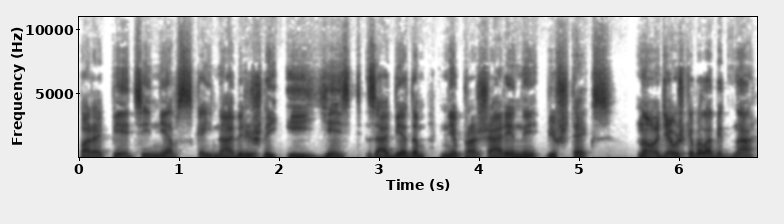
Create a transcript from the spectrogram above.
парапете Невской набережной и есть за обедом непрожаренный бифштекс. Но девушка была бедна,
